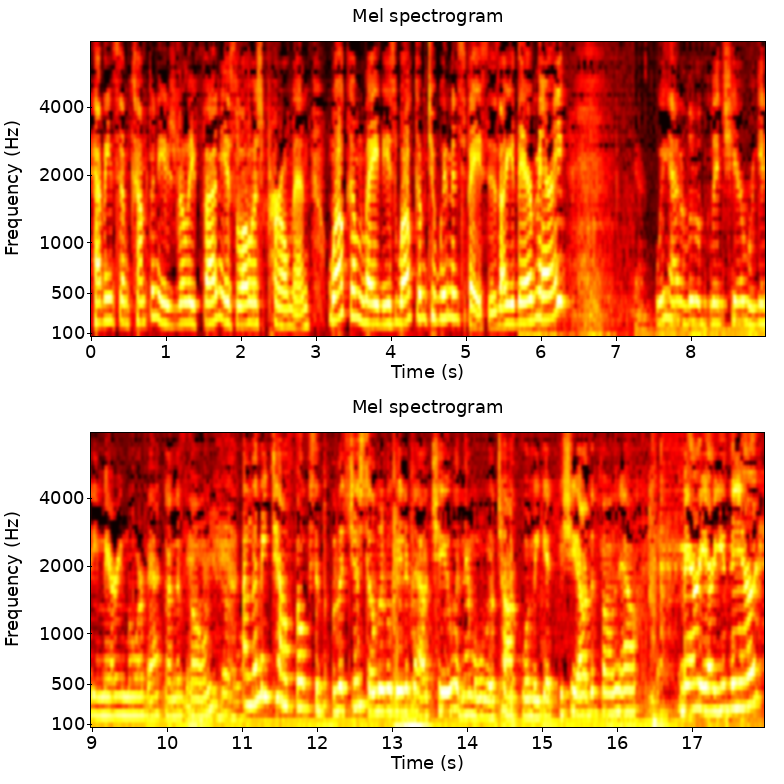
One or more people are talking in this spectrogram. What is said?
having some company who's really fun, is Lois Perlman. Welcome, ladies. Welcome to Women's Spaces. Are you there, Mary? We had a little glitch here. We're getting Mary Moore back on the phone. Uh, let me tell folks just a little bit about you, and then we'll, we'll talk when we get. Is she on the phone now? Mary, are you there?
